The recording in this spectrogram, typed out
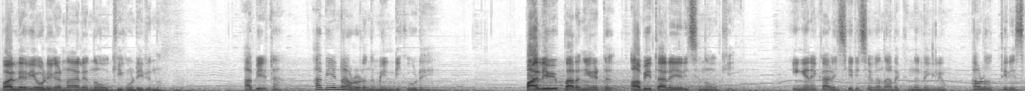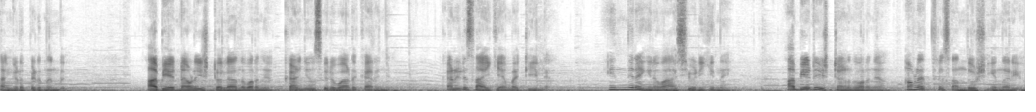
പല്ലവി ഒളികണ്ണാലെ നോക്കിക്കൊണ്ടിരുന്നു. അബിയേട്ടാ അബിയേട്ടൻ അവളോടൊന്ന് മിണ്ടിക്കൂടെ? പല്ലവി പറഞ്ഞു കേട്ട് അബി തലയരിച്ച് നോക്കി. ഇങ്ങനെ കളിച്ചിരിച്ചൊക്കെ നടക്കുന്നുണ്ടെങ്കിലും അവൾ ഒത്തിരി സങ്കടപ്പെടുന്നുണ്ട്. അബിയേട്ടൻ അവളെ ഇഷ്ടമല്ല എന്ന് പറഞ്ഞ് കഴിഞ്ഞ ദിവസം ഒരുപാട് കരഞ്ഞു. കണ്ടിട്ട് സഹിക്കാൻ പറ്റിയില്ല. എന്തിനാ ഇങ്ങനെ വാശി പിടിക്കുന്നേ? അബിയേട്ടൻ ഇഷ്ടമാണെന്ന് പറഞ്ഞാൽ അവൾ എത്ര സന്തോഷിക്കുന്നറിയോ?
